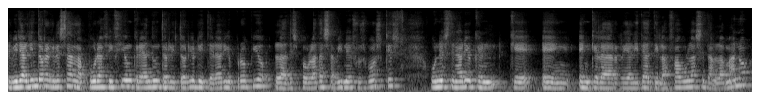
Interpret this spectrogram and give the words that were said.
Elvira Lindo regresa a la pura ficción creando un territorio literario propio, la despoblada Sabina y sus bosques, un escenario que, en, que la realidad y la fábula se dan la mano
